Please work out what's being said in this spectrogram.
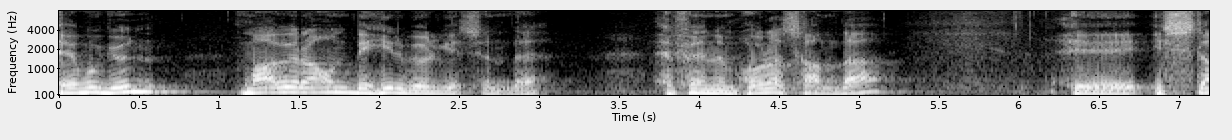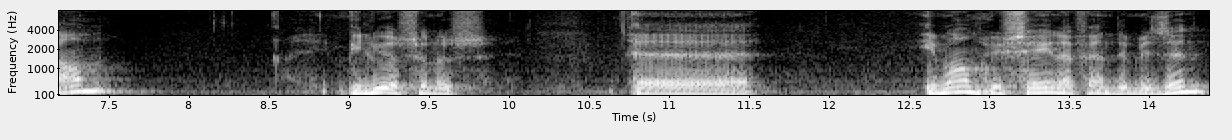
E bugün Maveraun Behir bölgesinde, efendim Horasan'da e, İslam biliyorsunuz eee, İmam Hüseyin Efendimizin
